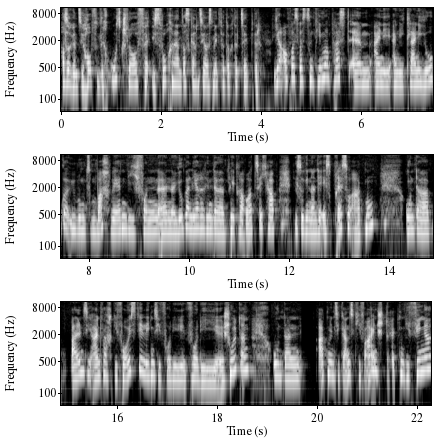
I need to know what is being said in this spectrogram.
Also gehen Sie hoffentlich ausgeschlafen ins Wochenende. Was gehen Sie als mit für Dr. Zepter? Ja, auch was, was zum Thema passt. Ähm, eine, eine kleine Yoga-Übung zum Wachwerden, die ich von einer Yogalehrerin, der Petra Orzech, habe, die sogenannte Espresso-Atmung. Und da ballen Sie einfach die Fäuste, legen Sie vor die, vor die äh, Schultern und dann atmen Sie ganz tief ein, strecken die Finger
